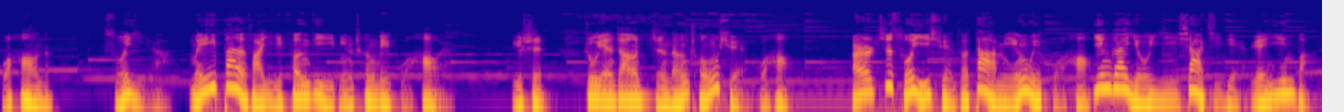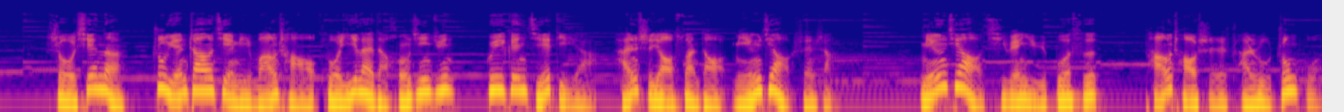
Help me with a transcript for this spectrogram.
国号呢？所以啊，没办法以封地名称为国号呀。于是朱元璋只能重选国号。而之所以选择大明为国号，应该有以下几点原因吧。首先呢，朱元璋建立王朝所依赖的红巾军，归根结底呀，还是要算到明教身上。明教起源于波斯，唐朝时传入中国。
